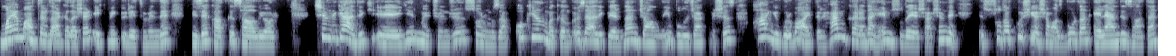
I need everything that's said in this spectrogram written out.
Maya mantarı da arkadaşlar ekmek üretiminde bize katkı sağlıyor. Şimdi geldik e, 23. sorumuza. Okuyalım bakalım özelliklerinden canlıyı bulacakmışız. Hangi gruba aittir? Hem karada hem suda yaşar. Şimdi e, suda kuş yaşamaz. Buradan elendi zaten.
